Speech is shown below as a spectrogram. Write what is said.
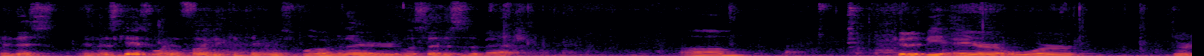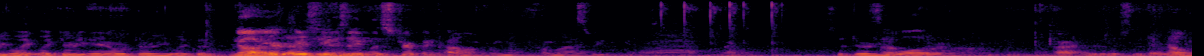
two. In this, in this case, when it's like a continuous flow into there, or let's say this is a batch, um, could it be air or dirty liq, like dirty air or dirty liquid? No, you're that is the confusing the stripping column from, from last week. So dirty so- water. Alright, What's the dirty Nope.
